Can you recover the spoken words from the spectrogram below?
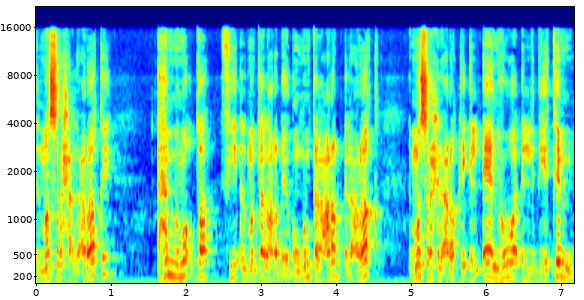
المسرح العراقي أهم نقطة في المنطقة العربية. جمجمة العرب العراق المسرح العراقي الآن هو اللي بيتم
